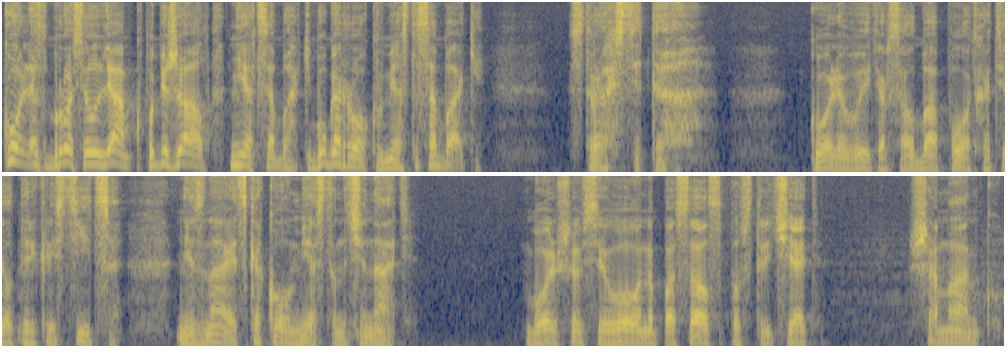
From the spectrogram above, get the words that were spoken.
Коля сбросил лямку, побежал. Нет собаки, бугорок вместо собаки. Страсти-то... Коля вытер со лба пот, хотел перекреститься, не знает, с какого места начинать. Больше всего он опасался повстречать шаманку.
